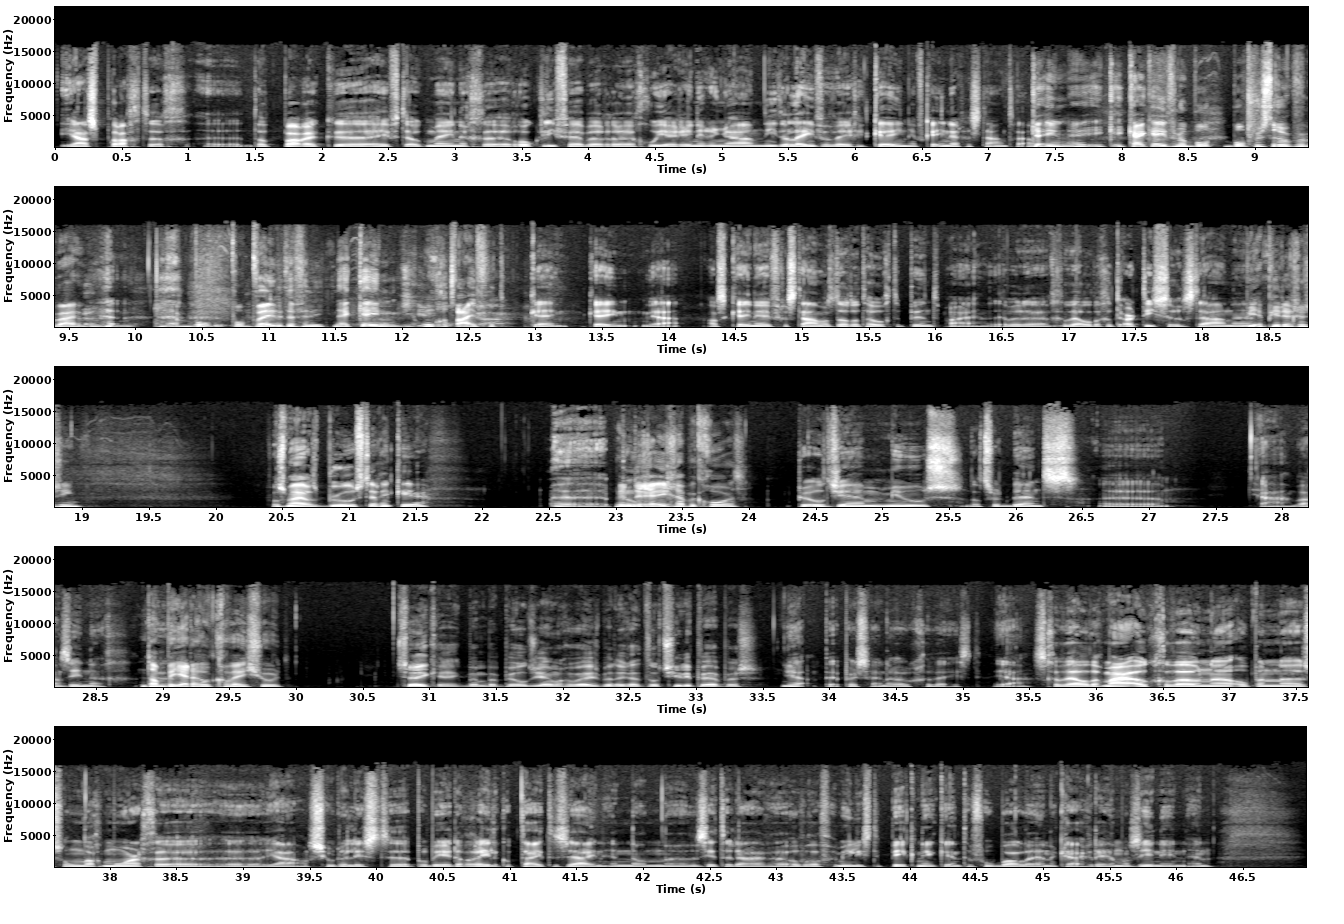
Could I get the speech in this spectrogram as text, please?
Ja, is prachtig. Eh, dat park eh, heeft ook menig rockliefhebber eh, goede herinneringen aan. Niet alleen vanwege Kane. Heeft Kane daar gestaan trouwens? Kane, ik, ik kijk even naar Bob. Bob is er ook weer bij. Ja, Bob, Bob weet het even niet. Nee, Kane, ongetwijfeld. Kane, Kane, ja. Als Kane heeft gestaan was dat het hoogtepunt. Maar er hebben er geweldige artiesten gestaan. hè. Wie heb je er gezien? Volgens mij was Bruce er een keer. In de regen heb ik gehoord. Pearl Jam, Muse, dat soort bands. Eh, ja, waanzinnig. Dan ben jij er ook geweest, Sjoerd. Zeker, ik ben bij Pearl Jam geweest, bij de Red Hot Chili Peppers. Ja, Peppers zijn er ook geweest. Ja, is geweldig. Maar ook gewoon eh, op een eh, zondagmorgen, eh, ja, als journalist eh, probeer je er redelijk op tijd te zijn. En dan eh, zitten daar eh, overal families te picknicken en te voetballen en dan krijg je er helemaal zin in. En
